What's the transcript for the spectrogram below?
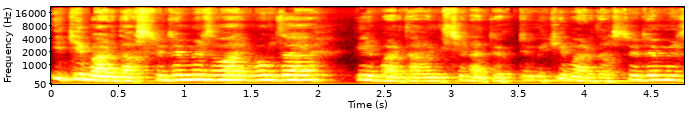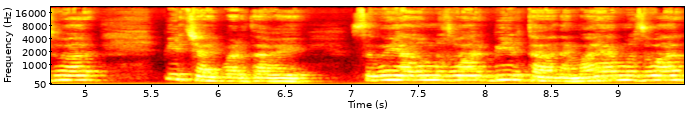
iki bardak sütümüz var burada. Bir bardağın içine döktüm. iki bardak sütümüz var. Bir çay bardağı sıvı yağımız var. Bir tane mayamız var.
